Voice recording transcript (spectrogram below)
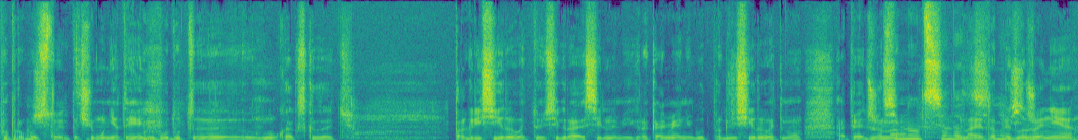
Попробовать стоит, почему нет? И они будут, э, ну, как сказать прогрессировать, то есть играя с сильными игроками, они будут прогрессировать, но опять же Тянуться, на, на это предложение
